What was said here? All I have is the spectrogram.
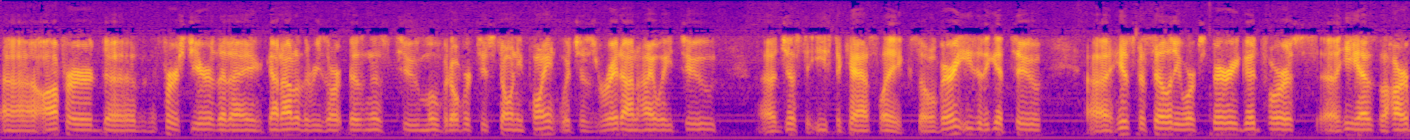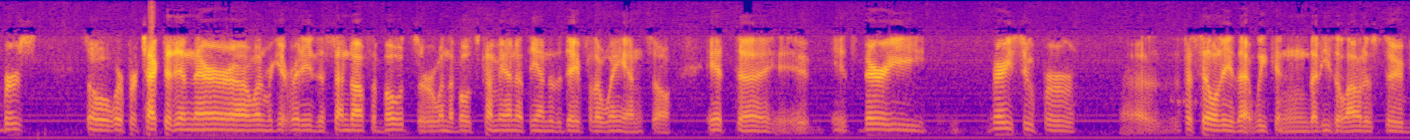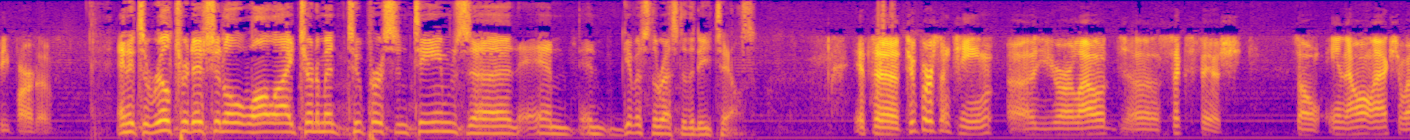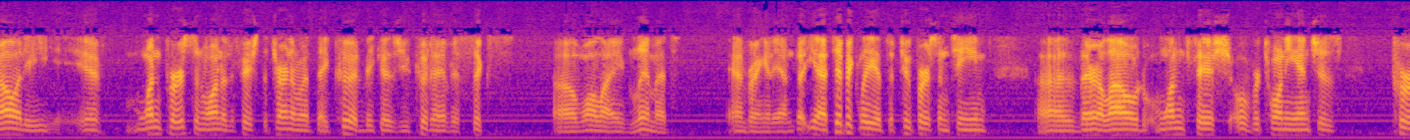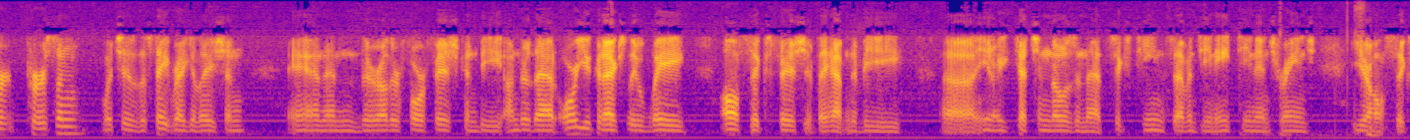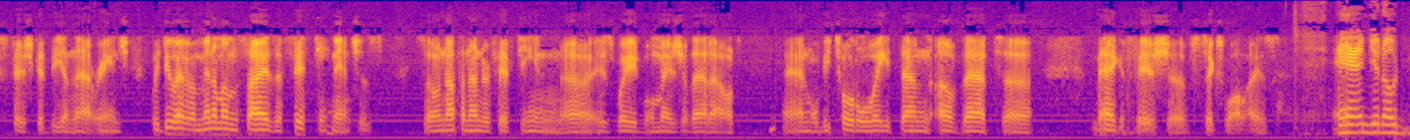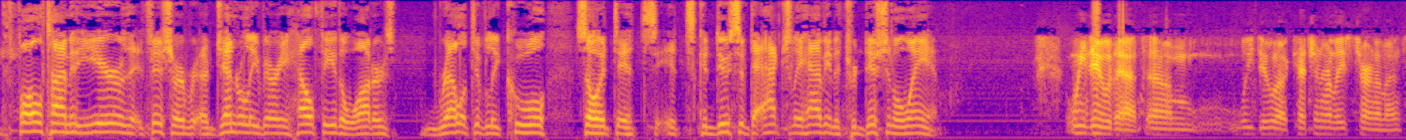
uh, offered uh, the first year that I got out of the resort business to move it over to Stony Point, which is right on Highway 2, uh, just east of Cass Lake. So very easy to get to. Uh, his facility works very good for us. Uh, he has the harbors, so we're protected in there uh, when we get ready to send off the boats or when the boats come in at the end of the day for the weigh-in. So it, uh, it it's very very super uh, facility that we can that he's allowed us to be part of. And it's a real traditional walleye tournament, two person teams, uh, and and give us the rest of the details. It's a two person team. Uh, you're allowed uh, six fish. So in all actuality, if one person wanted to fish the tournament, they could because you could have a six uh, walleye limit and bring it in. But yeah, typically it's a two person team. Uh, they're allowed one fish over 20 inches per person, which is the state regulation, and then their other four fish can be under that, or you could actually weigh all six fish if they happen to be, uh, you know, you're catching those in that 16, 17, 18 inch range. Your all six fish could be in that range. We do have a minimum size of 15 inches, so nothing under 15 uh, is weighed. We'll measure that out, and will be total weight then of that. Uh, bag of fish of six walleyes. And you know, fall time of the year, the fish are generally very healthy. The water's relatively cool, so it, it's it's conducive to actually having a traditional weigh-in. We do that. Um, we do a catch and release tournament.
